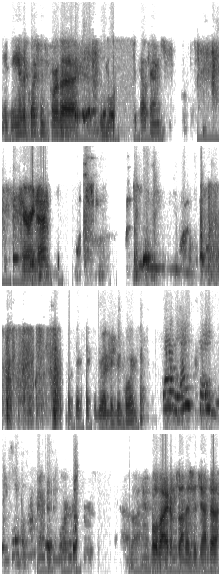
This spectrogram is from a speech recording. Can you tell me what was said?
any other questions for the, the Caltrans? Hearing none. The Executive Director's report? Daddy, I'm crazy. have a handful of items on this agenda.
